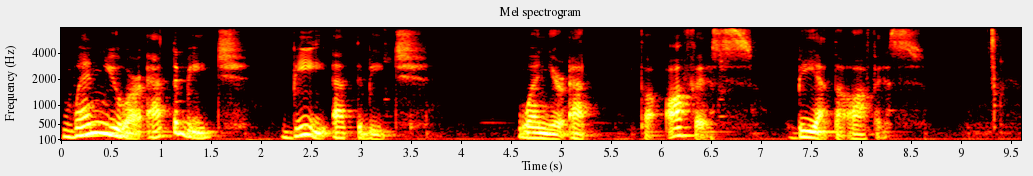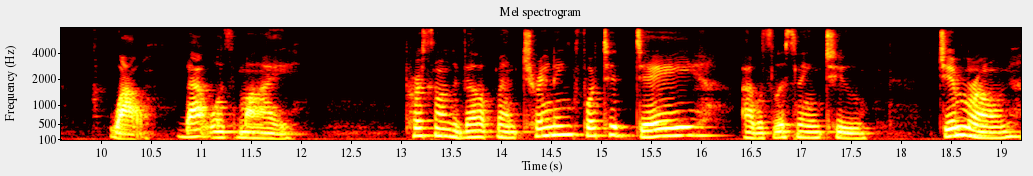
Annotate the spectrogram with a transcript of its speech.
When you are at the beach, be at the beach. When you're at the office, be at the office. Wow, that was my personal development training for today. I was listening to Jim Rohn,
